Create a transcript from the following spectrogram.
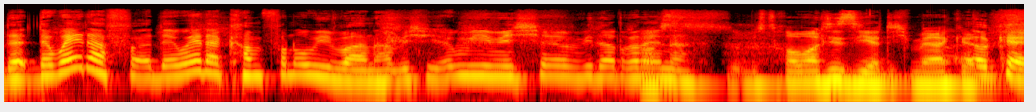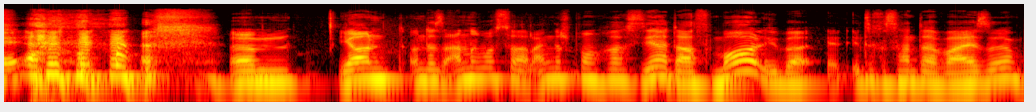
Der, der Vader- der Vader-Kampf von Obi-Wan habe ich irgendwie mich äh, wieder dran erinnert. du bist traumatisiert, ich merke. Okay. Ähm, ja, und, und das andere, was du auch angesprochen hast, ja, Darth Maul über, interessanterweise,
